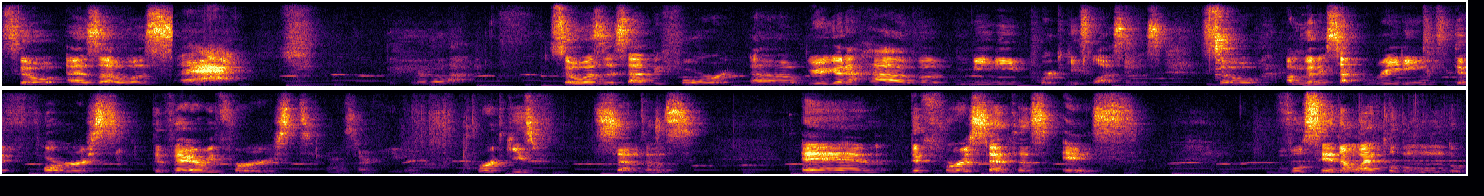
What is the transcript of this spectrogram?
so as I was, ah. Relax. so as I said before, uh, we're gonna have uh, mini Portuguese lessons. So I'm gonna start reading the first, the very first I'm gonna start eating. Portuguese sentence. And the first sentence is Você não é todo mundo.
